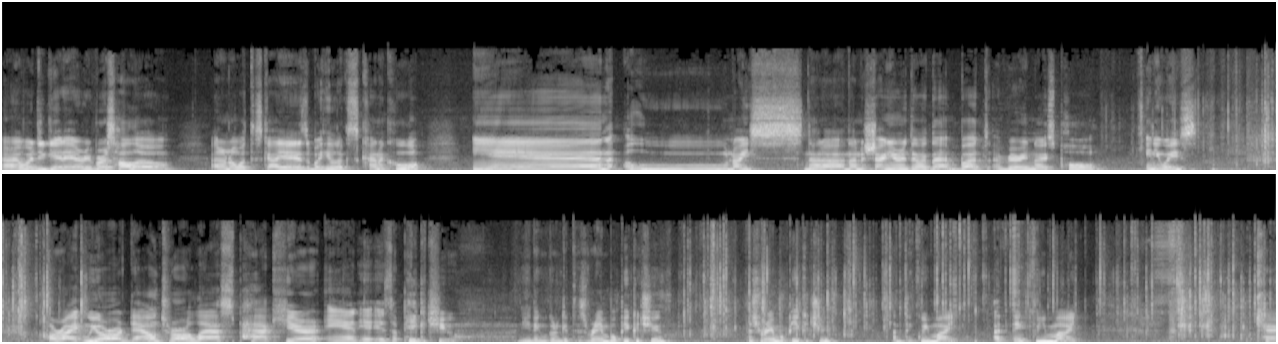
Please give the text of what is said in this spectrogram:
All right, what'd you get here? Reverse Holo. I don't know what this guy is, but he looks kind of cool. And oh, nice. Not a not a shiny or anything like that, but a very nice pull. Anyways. All right, we are down to our last pack here, and it is a Pikachu. You think we're gonna get this rainbow Pikachu? This rainbow Pikachu? I think we might. I think we might. Okay.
